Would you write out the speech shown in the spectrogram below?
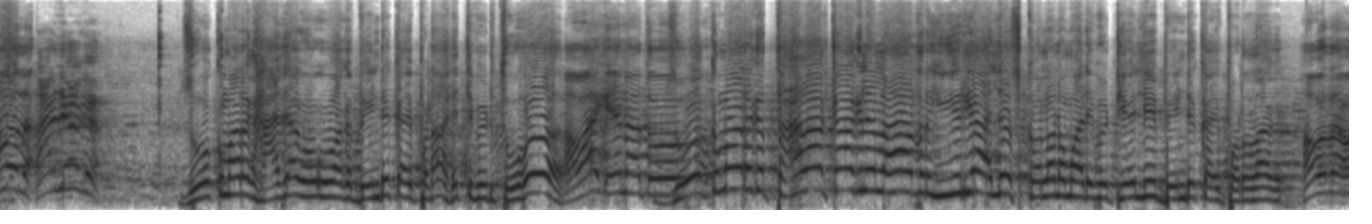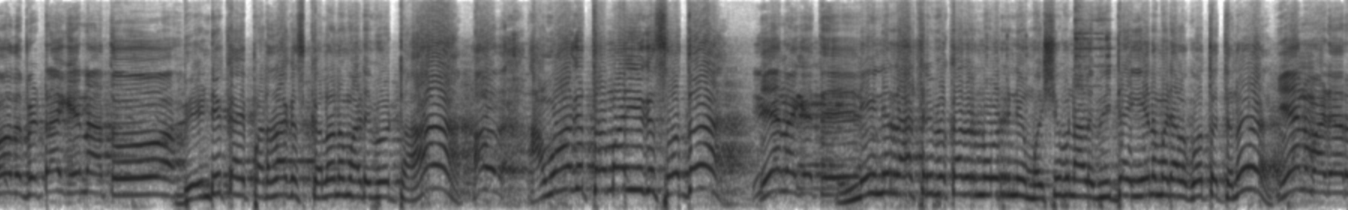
ಹೌದಾ. ಜೋಕುಮಾರ್ಗ ಹಾದ್ಯಾಗ ಹೋಗುವಾಗ ಬೆಂಡೆಕಾಯಿ ಪಡ ಹತ್ತಿ ಬಿಡ್ತು. ಅವಾಗ ಏನಾತು ಜೋಕುಮಾರ್ಗ ತಾಳಕ್ಕಾಗ್ಲಿಲ್ಲ ಆದ್ರೆ ಈರ್ಯ ಅಲ್ಲೇ ಸ್ಕಲನ ಮಾಡಿಬಿಟ್ಟು ಎಲ್ಲಿ ಬೆಂಡೆಕಾಯಿ ಪಡದಾಗ. ಹೌದ ಹೌದ ಬಿಟ್ಟಾಗ ಏನಾತು ಬೆಂಡೆಕಾಯಿ ಪಡದಾಗ ಸ್ಕಲನ ಮಾಡಿಬಿಟ್ಟ. ಹೌದ. ಅವಾಗ ತಮ್ಮ ಈಗ ಸದ್ದ. ಏನಾಗೈತಿ? ನೀನು ರಾತ್ರಿ ಬೇಕಾದ್ರೆ ನೋಡ್ರಿ ನೀವು ನಾಳೆ ವಿದ್ಯಾ ಏನ್ ಮಾಡ್ಯಾಳ ಗೊತ್ತೈತನ? ಏನ್ ಮಾಡ್ಯಾರ?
